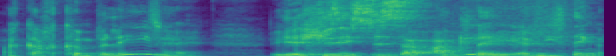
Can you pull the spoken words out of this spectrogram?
I, I couldn't believe it because it's just so ugly." And you think,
